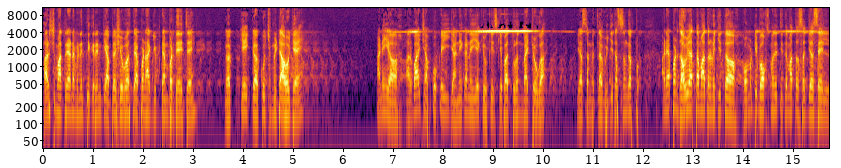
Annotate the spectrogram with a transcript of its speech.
हर्ष मात्र यांना विनंती करेन की आपल्या शुभस्ते आपण हा गिफ्ट टॅम्पर द्यायचा आहे. केक कुछ मीठा हो जाए. आणि अरबाज आपको काही जाने का नाही आहे क्योंकि इसके बाद तुरंत मॅच होगा. या समितीला विजेता संघ आणि आपण जाऊया आता मात्र निश्चित कॉमेडी बॉक्समध्ये तिथे मात्र सज्ज असेल.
